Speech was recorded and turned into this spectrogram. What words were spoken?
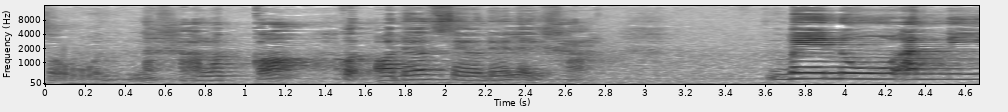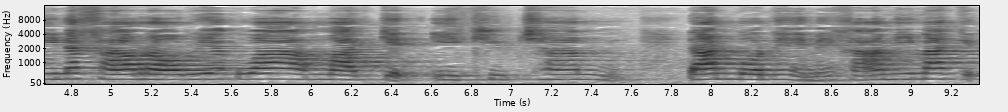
0 นะคะ แล้วก็กด order sale ได้เลยค่ะเมนูอันนี้นะคะเราเรียกว่า market equiption ด้านบนเห็นไหมคะ มี market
